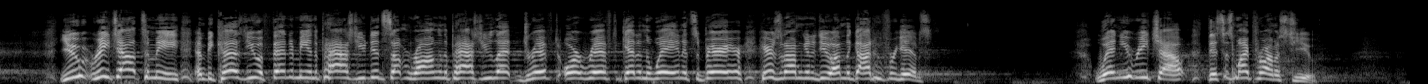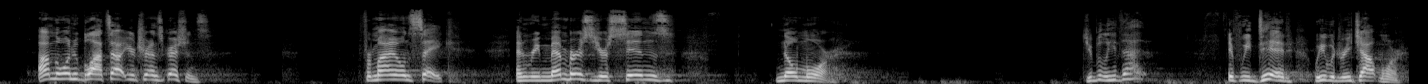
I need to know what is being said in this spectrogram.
You reach out to me, and because you offended me in the past, you did something wrong in the past, you let drift or rift get in the way, and it's a barrier. Here's what I'm going to do I'm the God who forgives. When you reach out, this is my promise to you I'm the one who blots out your transgressions for my own sake and remembers your sins no more. Do you believe that? If we did, we would reach out more.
